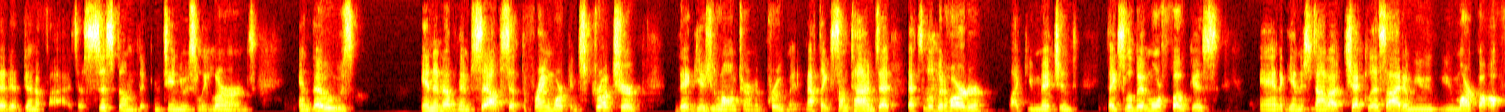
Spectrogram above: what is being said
that identifies a system that continuously learns and those in and of themselves set the framework and structure that gives you long-term improvement. And i think sometimes that that's a little bit harder like you mentioned takes a little bit more focus and again, it's not a checklist item you you mark off,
